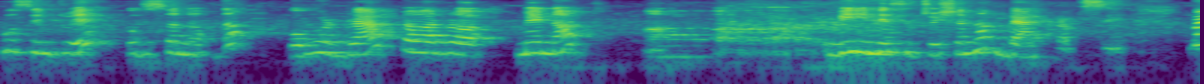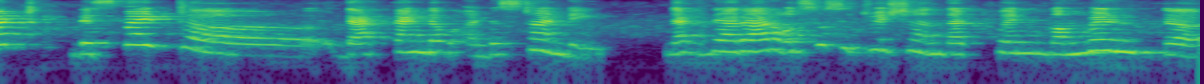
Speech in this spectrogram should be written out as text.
pushed into a position of the overdraft or uh, may not uh, be in a situation of bankruptcy. But despite uh, that kind of understanding, that there are also situations that when government uh,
